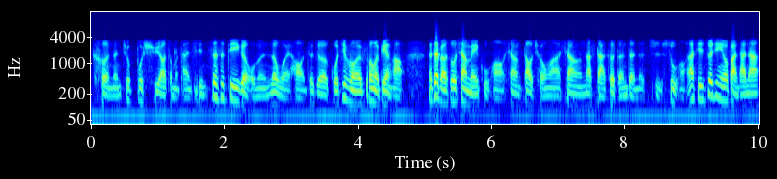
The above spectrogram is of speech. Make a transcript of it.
可能就不需要这么担心，这是第一个。我们认为哈，这个国际氛围氛围变好，那代表说像美股哈，像道琼啊，像纳斯达克等等的指数哈，那其实最近有反弹呢。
